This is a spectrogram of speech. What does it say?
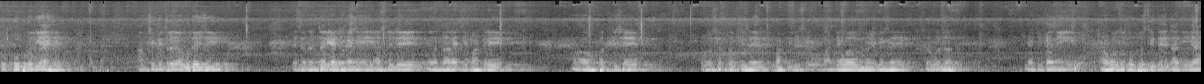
खूप खूप ऋणी आहे. आमचे मित्र उदयजी त्याच्यानंतर या ठिकाणी असलेले नारायणजी म्हात्रे अ, साहेब रोशन पत्की साहेब बाकीचे सर्व मान्यवर वेळेकर साहेब सर्वजण या ठिकाणी आवर्जून उपस्थित आहेत आणि या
